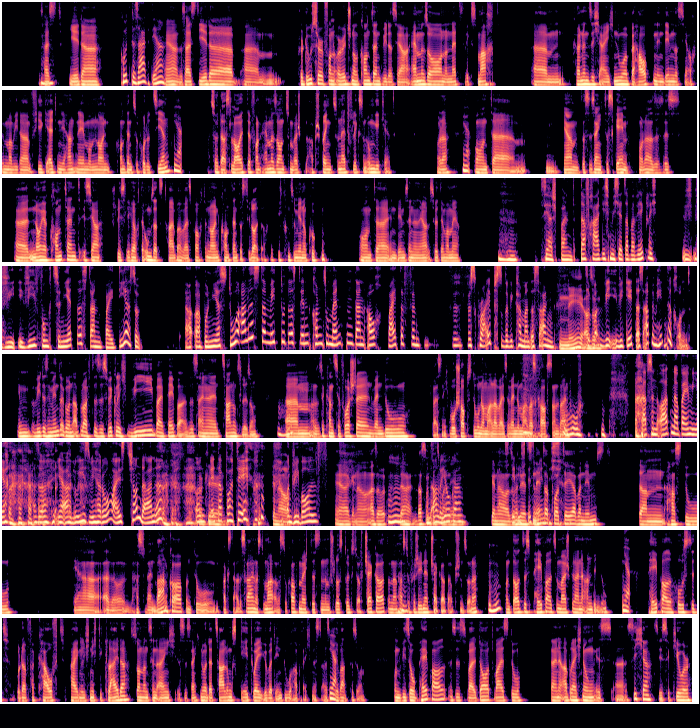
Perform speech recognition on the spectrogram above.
Das mhm. heißt, jeder. Gut gesagt, ja. Ja, das heißt, jeder ähm, Producer von Original Content, wie das ja Amazon und Netflix macht, ähm, können sich eigentlich nur behaupten, indem dass sie auch immer wieder viel Geld in die Hand nehmen, um neuen Content zu produzieren. Ja. Sodass Leute von Amazon zum Beispiel abspringen zu Netflix und umgekehrt. Oder? Ja. Und ähm, ja, das ist eigentlich das Game, oder? Also es ist äh, neuer Content ist ja schließlich auch der Umsatztreiber, weil es braucht den neuen Content, dass die Leute auch wirklich konsumieren und gucken. Und äh, in dem Sinne, ja, es wird immer mehr. Mhm. Sehr spannend. Da frage ich mich jetzt aber wirklich, wie, wie funktioniert das dann bei dir? Also, abonnierst du alles, damit du das den Konsumenten dann auch weiter verscribest? Oder wie kann man das sagen? Nee, also. also wie, wie geht das ab im Hintergrund? Im, wie das im Hintergrund abläuft, das ist wirklich wie bei PayPal. Das ist eine Zahlungslösung. Mhm. Ähm, also, du kannst dir vorstellen, wenn du ich weiß nicht, wo shoppst du normalerweise, wenn du mal was kaufst online? Uh, ich habe so einen Ordner bei mir. Also ja, Luis Viharoma ist schon da, ne? Und okay. Netta Porte. Genau. Und Revolve. Ja, genau. Also mhm. da, lass uns Und Alo Yoga. Nehmen. Genau, also wenn du jetzt Netta Porte aber nimmst, dann hast du ja, also hast du deinen Warenkorb und du packst alles rein, was du, was du kaufen möchtest und am Schluss drückst du auf Checkout und dann hast mhm. du verschiedene Checkout-Options, oder? Mhm. Und dort ist PayPal zum Beispiel eine Anbindung. Ja. PayPal hostet oder verkauft eigentlich nicht die Kleider, sondern sind eigentlich, ist es eigentlich nur der Zahlungsgateway, über den du abrechnest als ja. Privatperson. Und wieso PayPal? Es ist, weil dort weißt du, deine Abrechnung ist äh, sicher, sie ist secure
